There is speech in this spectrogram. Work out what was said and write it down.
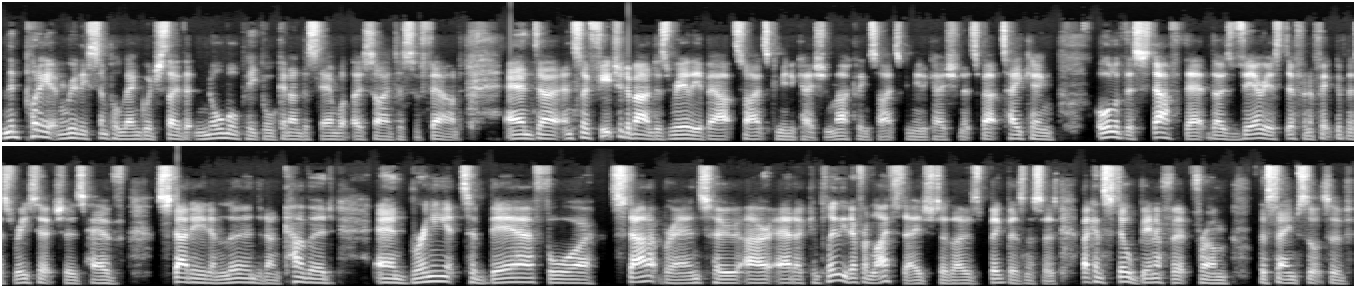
and then putting it in really simple language so that normal people can understand what those scientists have found. And uh, and so future demand is really about science communication marketing science communication. It's about taking all of this stuff that those various different effectiveness researchers have studied and learned and uncovered covered and bringing it to bear for startup brands who are at a completely different life stage to those big businesses, but can still benefit from the same sorts of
